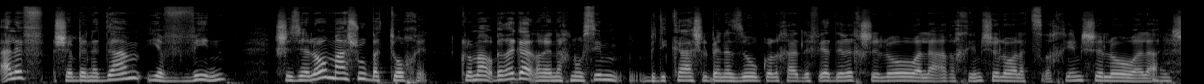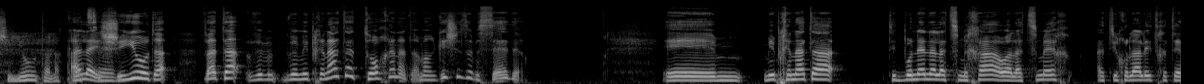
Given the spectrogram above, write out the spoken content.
א', שהבן אדם יבין שזה לא משהו בתוכן. כלומר, ברגע, הרי אנחנו עושים בדיקה של בן הזוג, כל אחד לפי הדרך שלו, על הערכים שלו, על הצרכים שלו, על, האישיות, על הקצב. על האישיות, ואתה, ו, ומבחינת התוכן אתה מרגיש שזה בסדר. אמ, מבחינת ה... תתבונן על עצמך או על עצמך, את יכולה להתחתן.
